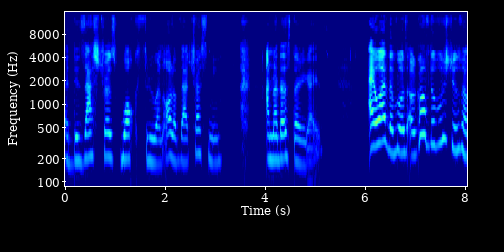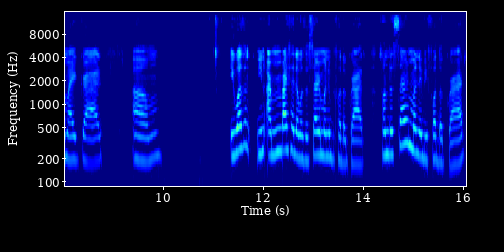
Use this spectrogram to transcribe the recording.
a disastrous walk through and all of that. Trust me. Another story, guys. I wore the most uncomfortable shoes for my grad. Um, it wasn't. You know, I remember I said there was a ceremony before the grad. So on the ceremony before the grad,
